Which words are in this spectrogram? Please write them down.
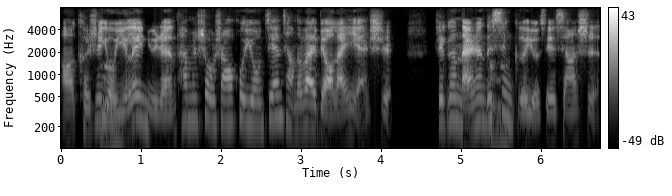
啊，可是有一类女人，她们受伤会用坚强的外表来掩饰，这跟男人的性格有些相似，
